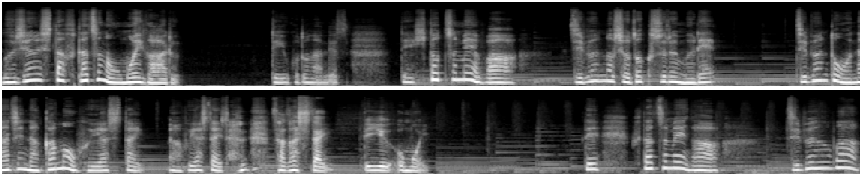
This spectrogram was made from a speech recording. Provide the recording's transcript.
矛盾した2つの思いがあるっていうことなんです。で1つ目は自分の所属する群れ自分と同じ仲間を増やしたい。あ増やしたいじゃない 探したいっていう思い。で2つ目が自分は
